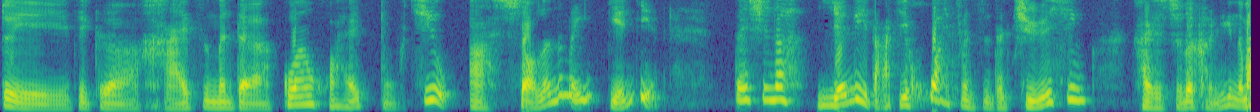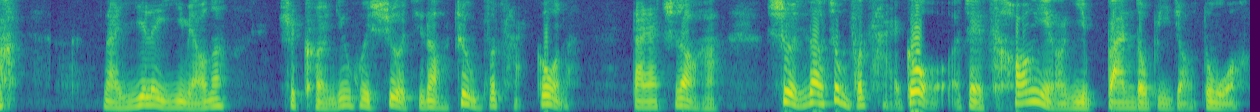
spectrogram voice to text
对这个孩子们的关怀补救啊，少了那么一点点，但是呢，严厉打击坏分子的决心还是值得肯定的吧？那一类疫苗呢，是肯定会涉及到政府采购的。大家知道哈，涉及到政府采购，这苍蝇一般都比较多。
